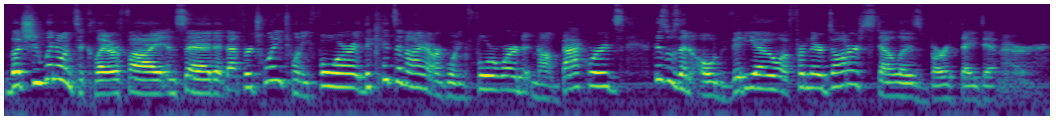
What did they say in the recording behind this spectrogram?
But she went on to clarify and said that for 2024, the kids and I are going forward, not backwards. This was an old video from their daughter Stella's birthday dinner.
